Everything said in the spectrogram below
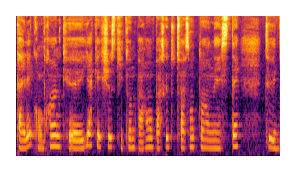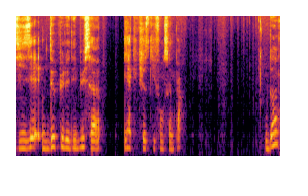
tu allais comprendre qu'il y a quelque chose qui tourne par rond, parce que de toute façon, ton instinct te disait depuis le début, ça, il y a quelque chose qui fonctionne pas. Donc,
